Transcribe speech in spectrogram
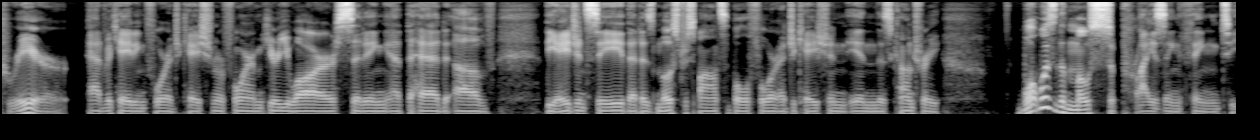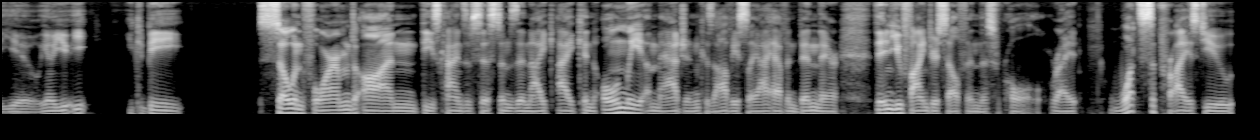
career advocating for education reform, here you are sitting at the head of the agency that is most responsible for education in this country. What was the most surprising thing to you? You know, you you could be so informed on these kinds of systems, and I, I can only imagine, because obviously I haven't been there, then you find yourself in this role, right? What surprised you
